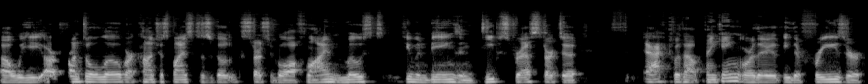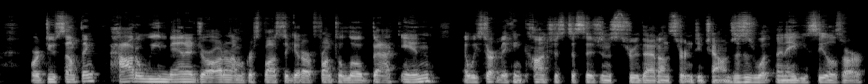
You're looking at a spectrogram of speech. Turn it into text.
Uh, we our frontal lobe, our conscious mind starts to go, starts to go offline. Most human beings in deep stress start to act without thinking or they either freeze or or do something how do we manage our autonomic response to get our frontal lobe back in and we start making conscious decisions through that uncertainty challenge this is what the navy seals are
